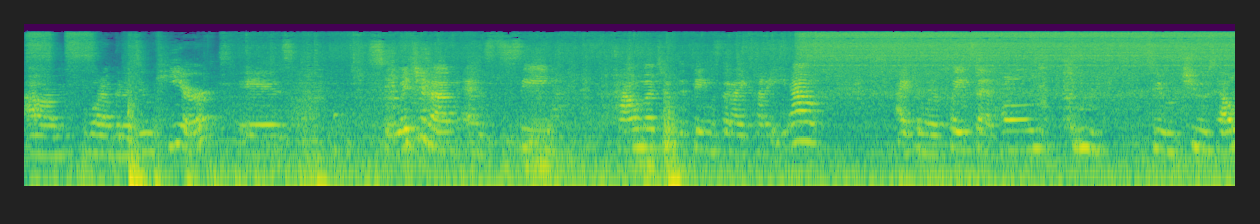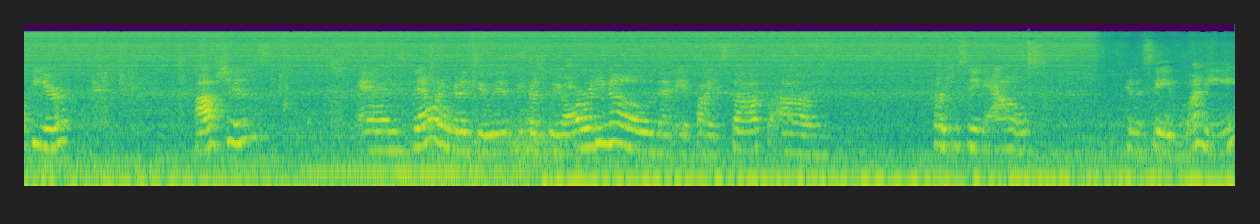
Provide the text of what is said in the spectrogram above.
um, what I'm going to do here is switch it up and see how much of the things that I kind of eat out I can replace at home to choose healthier options. And then what I'm going to do is, because we already know that if I stop um, purchasing out, it's going to save money.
